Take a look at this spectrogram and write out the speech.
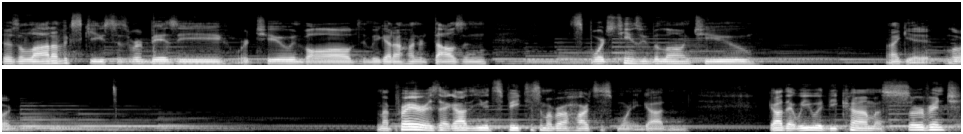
There's a lot of excuses. We're busy, we're too involved, and we got 100,000 sports teams we belong to. I get it, Lord. My prayer is that, God, that you would speak to some of our hearts this morning, God. God, that we would become a servant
